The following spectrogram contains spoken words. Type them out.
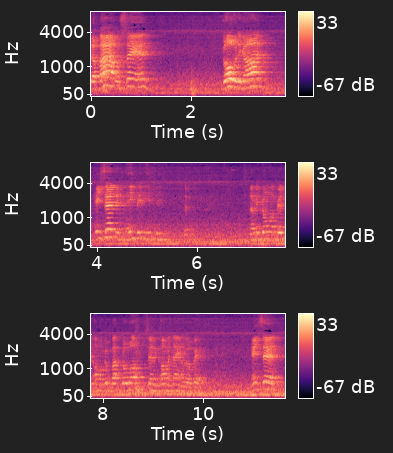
the Bible said, glory to God. He said he, he, he, he- let me go a bit. I'm gonna go back, go up instead of coming down a little bit. And He said,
